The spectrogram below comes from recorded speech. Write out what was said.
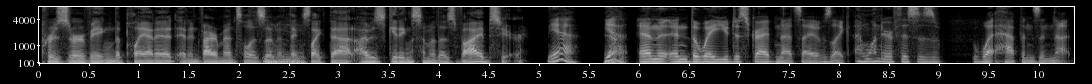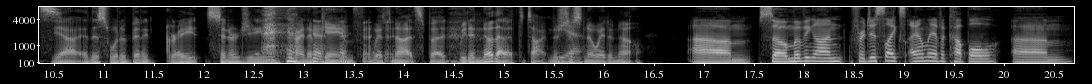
preserving the planet and environmentalism Mhm. and things like that. I was getting some of those vibes here. Yeah. Yeah. Yeah. And and the way you described nuts, I was like, I wonder if this is what happens in nuts. Yeah, and this would have been a great synergy kind of game with Nuts, but we didn't know that at the time. There's just no way to know. Um, so moving on for dislikes, I only have a couple, um,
